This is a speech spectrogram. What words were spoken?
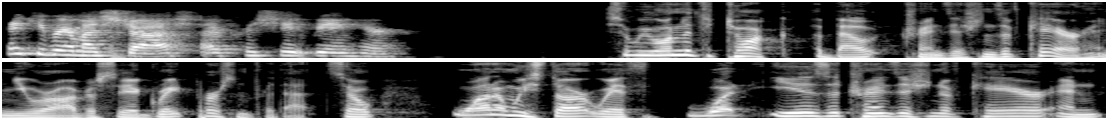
Thank you very much, Josh. I appreciate being here. So, we wanted to talk about transitions of care, and you are obviously a great person for that. So, why don't we start with what is a transition of care and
